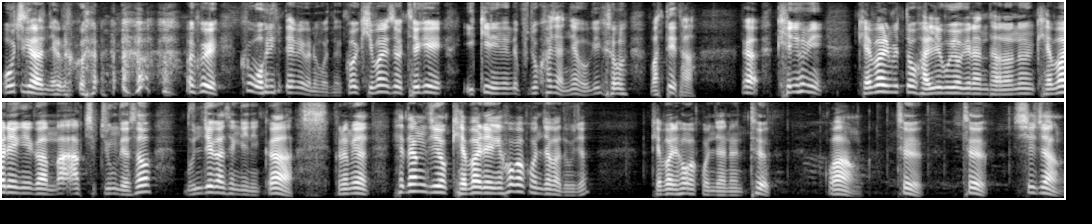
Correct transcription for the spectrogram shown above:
어떻게 알았냐 그럴 거야. 그, 그 원인 때문에 그런 거든. 거기 기반에서 되게 있긴 있는데 부족하지 않냐 거기? 그러면 맞대 다. 그러니까 개념이 개발 밀도 관리 구역이라는 단어는 개발 행위가 막 집중돼서 문제가 생기니까 그러면 해당 지역 개발 행위 허가권자가 누구죠? 개발의 허가권자는 특, 꽝, 특, 특, 시장,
